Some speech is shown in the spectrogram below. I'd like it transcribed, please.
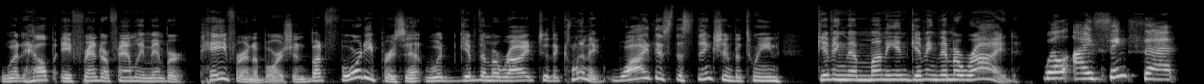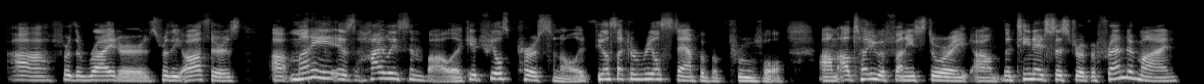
would help a friend or family member pay for an abortion, but 40% would give them a ride to the clinic. Why this distinction between giving them money and giving them a ride? Well, I think that uh, for the writers, for the authors, uh, money is highly symbolic. It feels personal. It feels like a real stamp of approval. Um, I'll tell you a funny story. Um, the teenage sister of a friend of mine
